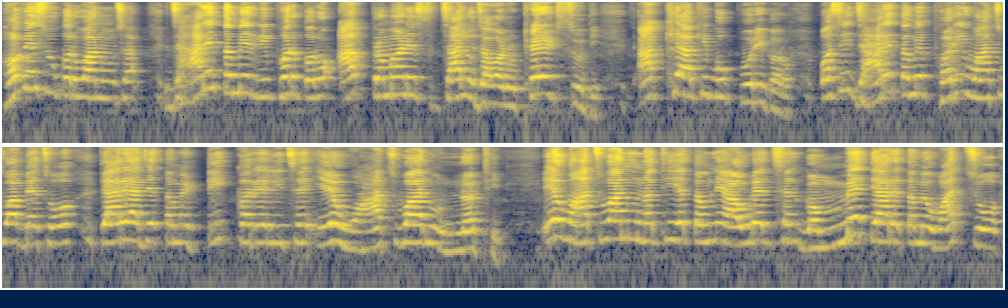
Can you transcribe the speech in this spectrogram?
હવે શું કરવાનું છે? જ્યારે તમે રિફર કરો આ પ્રમાણે ચાલુ જવાનું ઠેઠ સુધી. આખે આખી બુક પૂરી કરો. પછી જ્યારે તમે ફરી વાંચવા બેસો, ત્યારે આજે તમે ટીક કરેલી છે, એ વાંચવાનું નથી. એ વાંચવાનું નથી, એ તમને આવડે જ છે ગમે ત્યારે તમે વાંચશો,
